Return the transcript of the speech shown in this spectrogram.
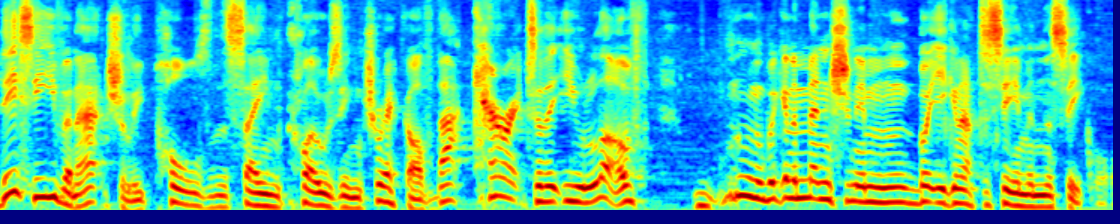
This even actually pulls the same closing trick of that character that you love. mm, We're going to mention him, but you're going to have to see him in the sequel.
